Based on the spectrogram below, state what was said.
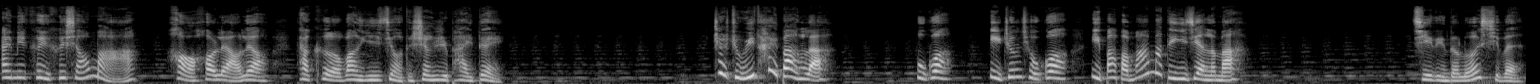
艾米可以和小马好好聊聊他渴望已久的生日派对。这主意太棒了！不过，你征求过你爸爸妈妈的意见了吗？机灵的罗西问。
